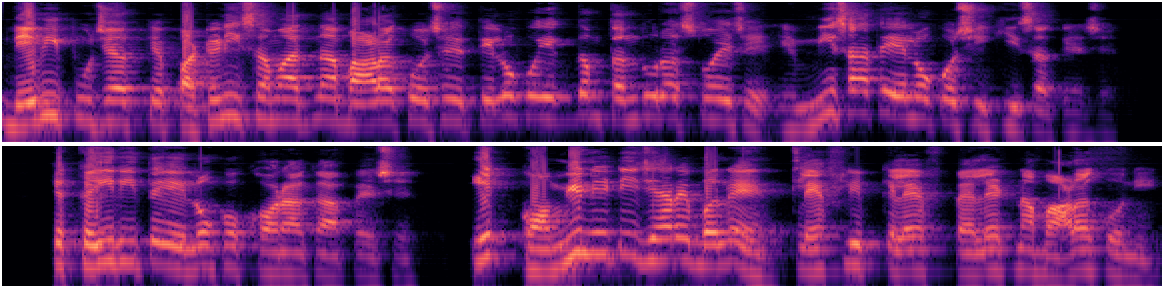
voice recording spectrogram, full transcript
દેવી પૂજક કે પટણી સમાજના બાળકો છે, તે લોકો એકદમ તંદુરસ્ત હોય છે. એમની સાથે એ લોકો શીખી શકે છે કે કઈ રીતે એ લોકો ખોરાક આપે છે. એક કોમ્યુનિટી જ્યારે બને ક્લેફલિપ ક્લેફ પેલેટના બાળકોની,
